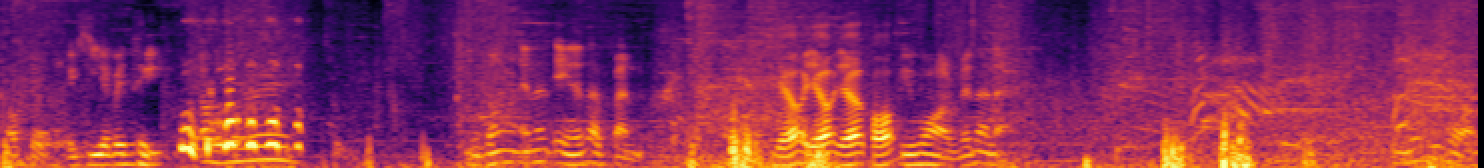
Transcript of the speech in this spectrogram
โอ้โหไอ้เฮียไปถึงเอาเว้ยมึงต้องไอ้นั่นเองแล้วแต่ปั่นเยอะเยอะเยอะโคอีวอร์ดไว้นั่นแหละมึงไม่ได้วอร์ด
